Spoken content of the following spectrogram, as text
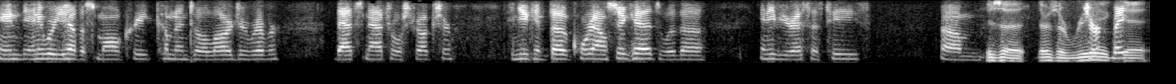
and anywhere you have a small creek coming into a larger river, that's natural structure. And you can throw quarter ounce jig heads with uh, any of your SSTs. Um, There's a there's a rig Jerkbait? that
